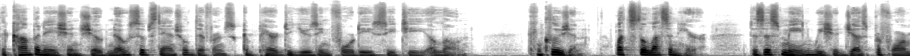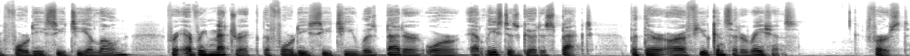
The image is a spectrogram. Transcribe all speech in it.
The combination showed no substantial difference compared to using 4D CT alone. Conclusion What's the lesson here? Does this mean we should just perform 4D CT alone? For every metric, the 4D CT was better or at least as good as SPECT, but there are a few considerations. First,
